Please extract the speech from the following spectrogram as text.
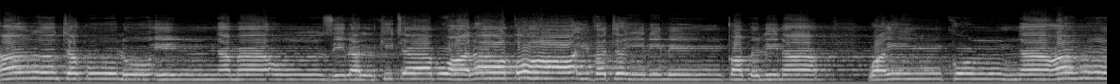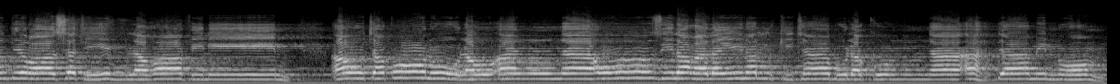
أن تقولوا إنما أنزل الكتاب على طائفتين من قبلنا. وإن كنا عن دراستهم لغافلين أو تقولوا لو أنا أنزل علينا الكتاب لكنا أهدى منهم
